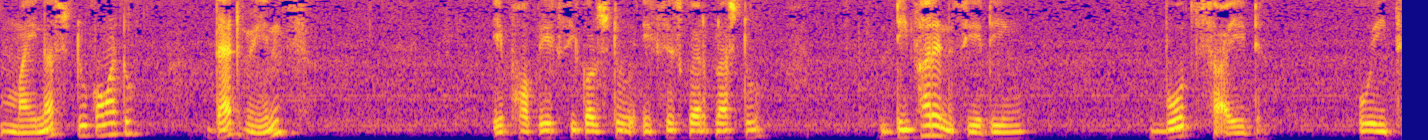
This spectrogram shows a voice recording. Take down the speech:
minus 2 comma 2 that means f of x equals to x square plus 2 differentiating both side with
